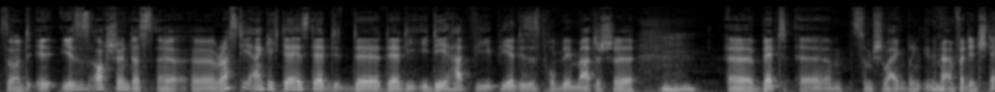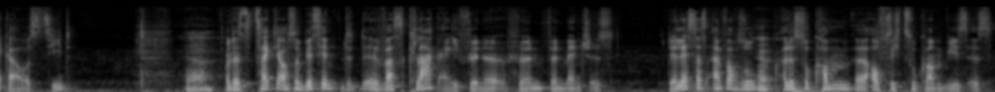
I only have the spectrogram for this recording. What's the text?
so, und jetzt ist auch schön, dass äh, äh, Rusty eigentlich der ist, der, der, der die Idee hat, wie, wie er dieses problematische äh, Bett äh, zum Schweigen bringt, indem er einfach den Stecker auszieht. Ja, Und das zeigt ja auch so ein bisschen, was Clark eigentlich für, eine, für, ein, für ein Mensch ist. Der lässt das einfach so Ja. alles so kommen, äh, auf sich zukommen, wie es ist.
